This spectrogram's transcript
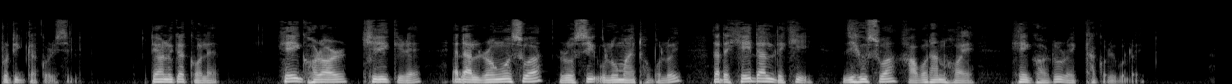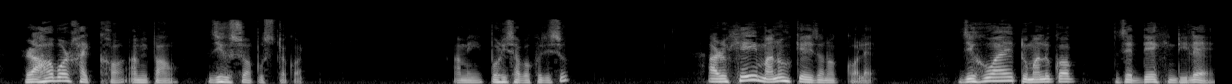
প্ৰতিজ্ঞা কৰিছিল। তেওঁলোকে কলে সেই ঘৰৰ খিৰিকীৰে এডাল ৰঙচুৱা ৰছী ওলোমাই থবলৈ যাতে সেইডাল দেখি যীহুচোৱা সাৱধান হয় সেই ঘৰটো ৰক্ষা কৰিবলৈ। ৰাহবৰ সাক্ষ্য আমি পাওঁ যীহুচোৱা পুস্তকত। আমি পঢ়ি চাব খুজিছো? আৰু সেই মানুহকেইজনক কলে জিহুৱাই তোমালোকক যে দেশ দিলে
